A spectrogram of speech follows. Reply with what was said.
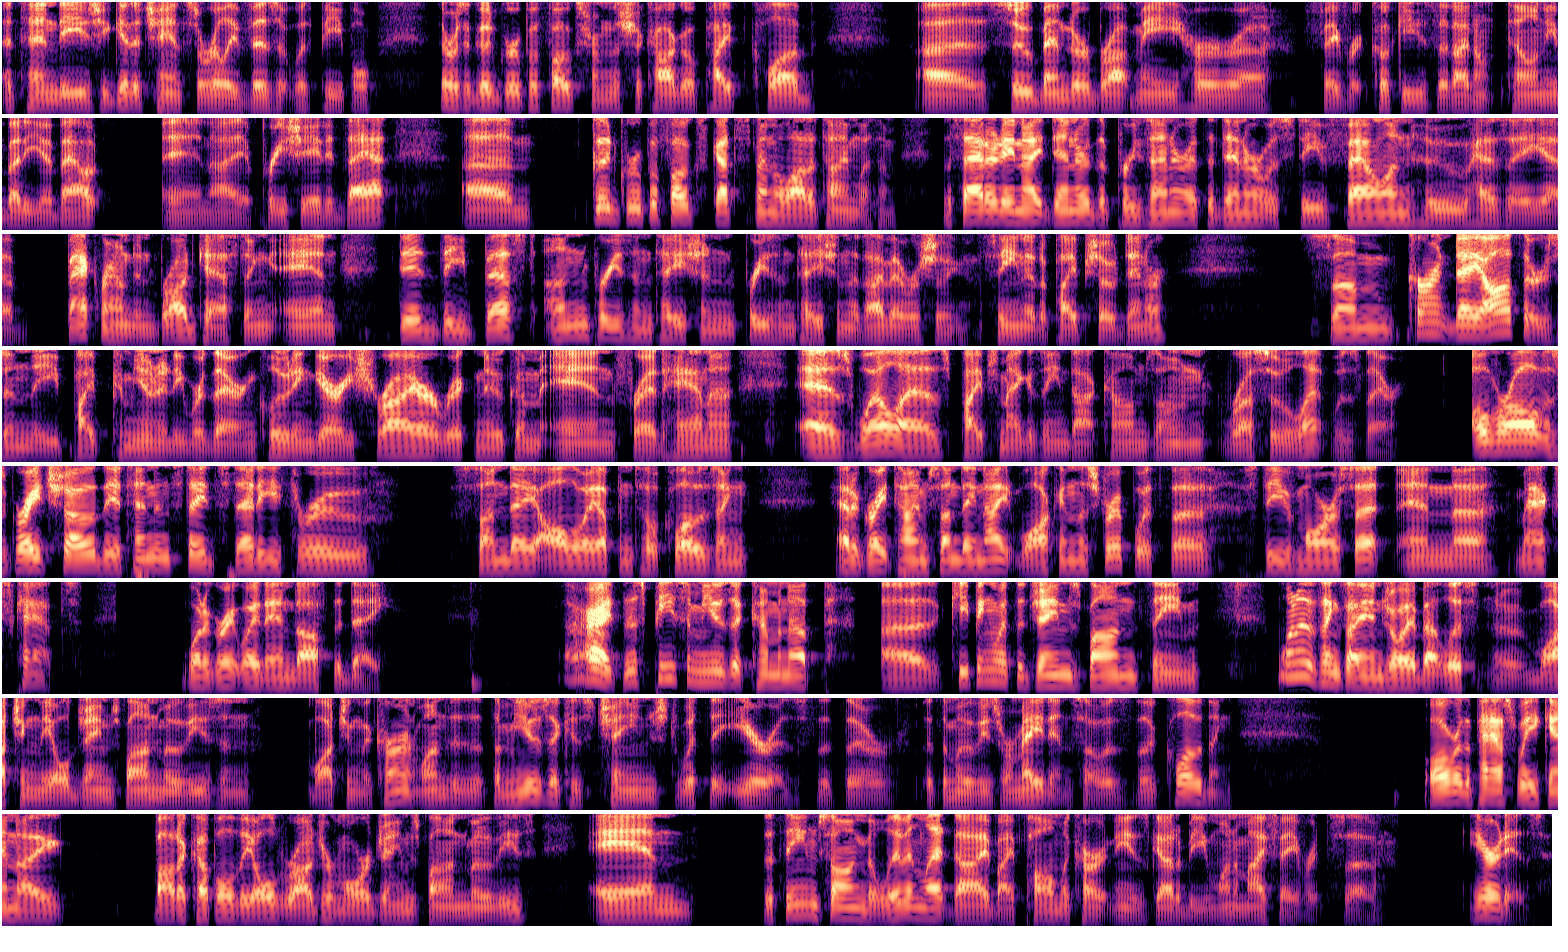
attendees. You get a chance to really visit with people. There was a good group of folks from the Chicago Pipe Club. Uh, Sue Bender brought me her uh, favorite cookies that I don't tell anybody about, and I appreciated that. Um, good group of folks, got to spend a lot of time with them. The Saturday night dinner, the presenter at the dinner was Steve Fallon, who has a uh, background in broadcasting and did the best unpresentation presentation that I've ever sh- seen at a pipe show dinner. Some current day authors in the pipe community were there, including Gary Schrier, Rick Newcombe, and Fred Hanna, as well as PipesMagazine.com's own Russ Ouellette was there. Overall, it was a great show. The attendance stayed steady through Sunday all the way up until closing. Had a great time Sunday night walking the strip with uh, Steve Morissette and uh, Max Katz. What a great way to end off the day. All right, this piece of music coming up, uh, keeping with the James Bond theme. One of the things I enjoy about listen, uh, watching the old James Bond movies and watching the current ones is that the music has changed with the eras that the that the movies were made in. So is the clothing. Well, over the past weekend, I bought a couple of the old Roger Moore James Bond movies, and the theme song to Live and Let Die by Paul McCartney has got to be one of my favorites. So here it is.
